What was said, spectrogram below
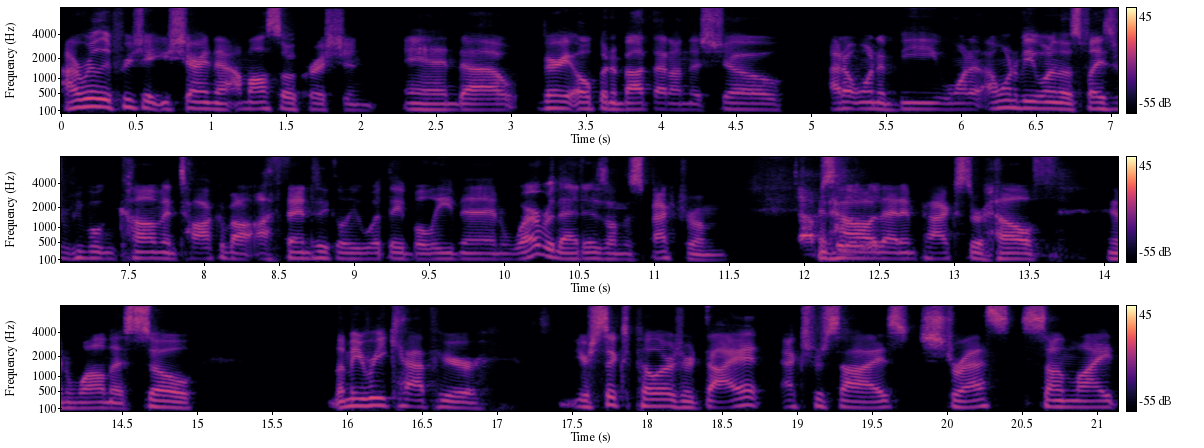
I really appreciate you sharing that. I'm also a Christian and uh, very open about that on this show. I don't want to be one. Of, I want to be one of those places where people can come and talk about authentically what they believe in, wherever that is on the spectrum, Absolutely. and how that impacts their health and wellness. So, let me recap here. Your six pillars are diet, exercise, stress, sunlight,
